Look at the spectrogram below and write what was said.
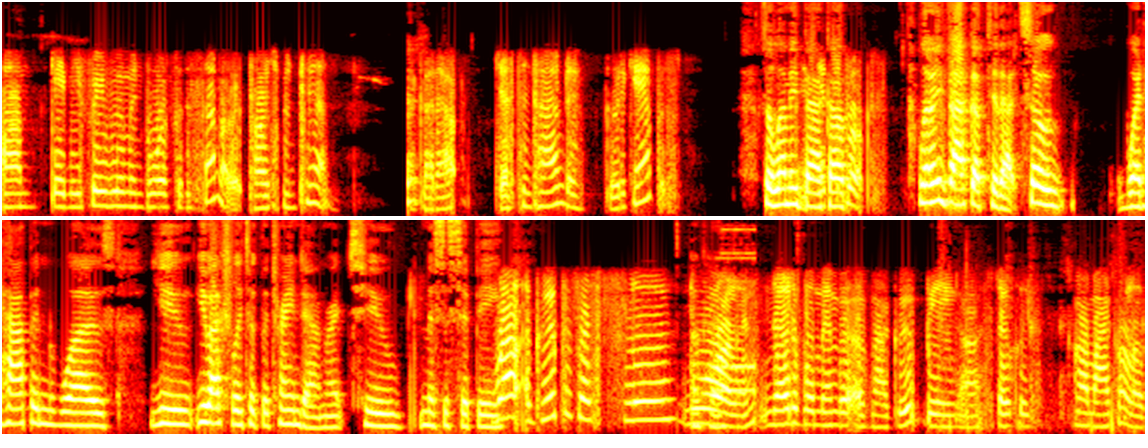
um, gave me free room and board for the summer at Parchman Pen. I got out just in time to go to campus. So let me back up. Let me back up to that. So what happened was you you actually took the train down, right, to Mississippi. Well, a group of us flew New okay. Orleans. Notable member of my group being uh, Stokely Carmichael of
